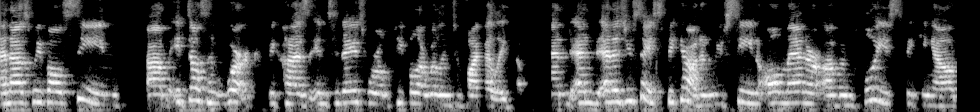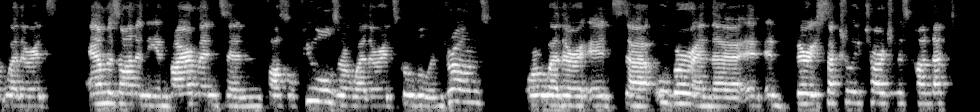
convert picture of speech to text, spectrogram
And as we've all seen, um, it doesn't work because in today's world, people are willing to violate them. And, and, and as you say, speak out. And we've seen all manner of employees speaking out, whether it's Amazon and the environment and fossil fuels, or whether it's Google and drones, or whether it's uh, Uber and the and, and, very sexually charged misconduct.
